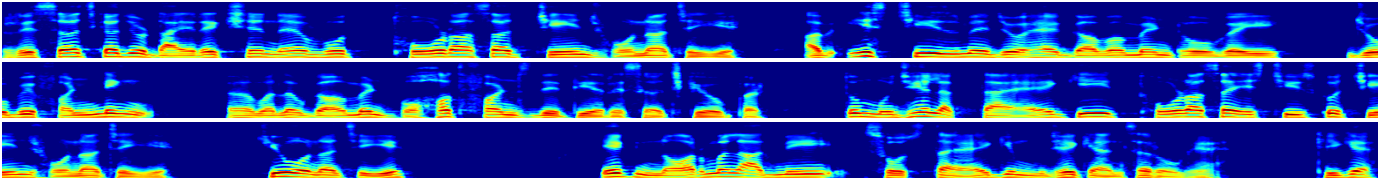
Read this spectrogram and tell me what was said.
रिसर्च का जो डायरेक्शन है वो थोड़ा सा चेंज होना चाहिए। अब इस चीज़ में जो है गवर्नमेंट हो गई जो भी फंडिंग मतलब गवर्नमेंट बहुत फंड्स देती है रिसर्च के ऊपर तो मुझे लगता है कि थोड़ा सा इस चीज़ को चेंज होना चाहिए। क्यों होना चाहिए? एक नॉर्मल आदमी सोचता है कि मुझे कैंसर हो गया है ठीक है?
